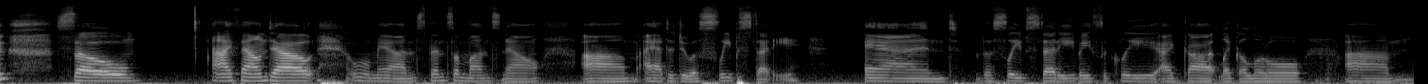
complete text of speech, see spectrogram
so I found out, oh man, it's been some months now. Um, I had to do a sleep study. And the sleep study, basically, I got like a little, um,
